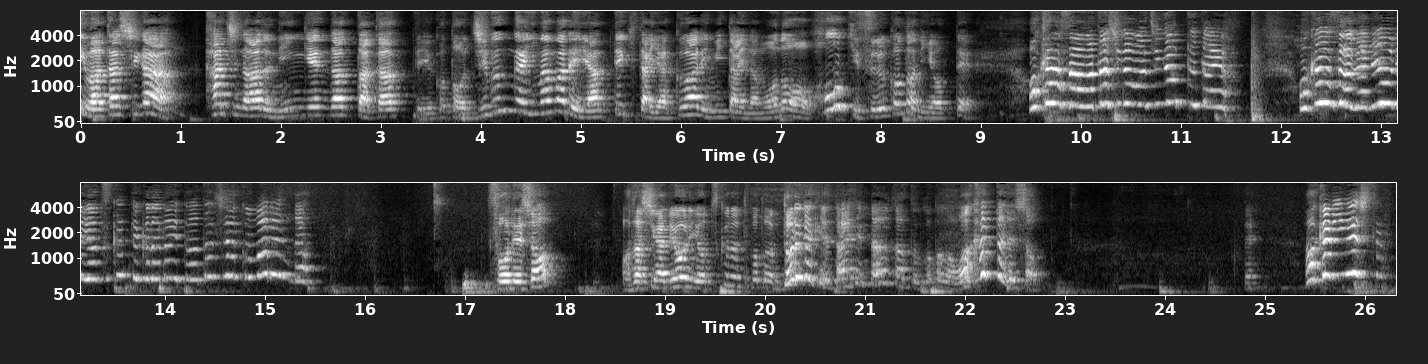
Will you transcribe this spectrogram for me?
に私が価値のある人間だったかっていうことを自分が今までやってきた役割みたいなものを放棄することによって「お母さん私が間違ってたよ」「お母さんが料理を作ってくれないと私は困るんだ」そうでしょ？私が料理を作るってことがどれだけ大変なのかということが分かったでしょ、ね、分かりました。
